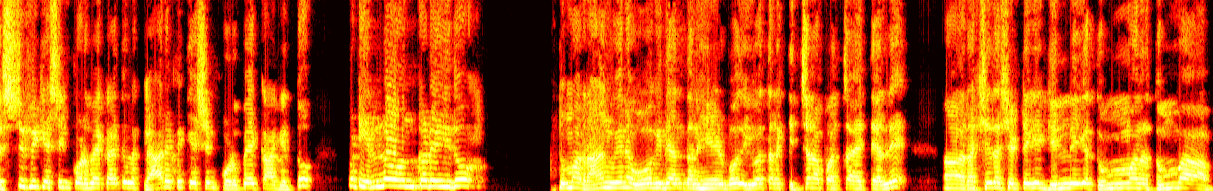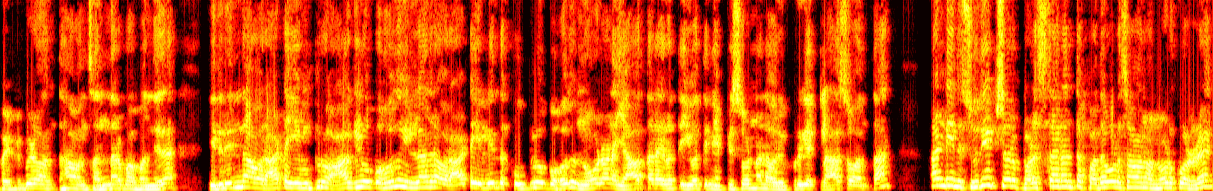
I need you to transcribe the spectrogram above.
ಜಸ್ಟಿಫಿಕೇಶನ್ ಕೊಡ್ಬೇಕಾಯ್ತು, ಇಲ್ಲ ಕ್ಲಾರಿಫಿಕೇಶನ್ ಕೊಡ್ಬೇಕಾಗಿತ್ತು. ಬಟ್ ಎಲ್ಲೋ ಒಂದ್ ಕಡೆ ಇದು ತುಂಬಾ ರಾಂಗ್ ವೇನೆ ಹೋಗಿದೆ ಅಂತಾನೆ ಹೇಳ್ಬೋದು. ಇವತ್ತನ ಕಿಚ್ಚನ ಪಂಚಾಯತಿಯಲ್ಲಿ ರಕ್ಷಿತಾ ಶೆಟ್ಟಿಗೆ ಗಿಲ್ಲಿಗೆ ತುಂಬಾ ಅಂದ್ರೆ ತುಂಬಾ ಪೆಟ್ಟು ಬಿಡುವಂತಹ ಒಂದು ಸಂದರ್ಭ ಬಂದಿದೆ. ಇದರಿಂದ ಅವ್ರ ಆಟ ಇಂಪ್ರೂವ್ ಆಗ್ಲೂಬಹುದು, ಇಲ್ಲಾಂದ್ರೆ ಅವ್ರ ಆಟ ಇಲ್ಲಿಂದ ಕುಗ್ಲೂಬಹುದು. ನೋಡೋಣ ಯಾವ ತರ ಇರುತ್ತೆ ಇವತ್ತಿನ ಎಪಿಸೋಡ್ನಲ್ಲಿ ಅವ್ರಿಬ್ರಿಗೆ ಕ್ಲಾಸು ಅಂತ. ಅಂಡ್ ಇನ್ನು ಸುದೀಪ್ ಸರ್ ಬಳಸ್ತಾ ಇರೋಂತ ಪದಗಳು ಸಹ ನಾವು ನೋಡ್ಕೊಂಡ್ರೆ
